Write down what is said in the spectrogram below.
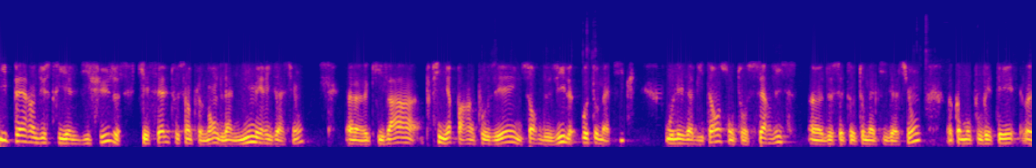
hyper industrielle diffuse, qui est celle tout simplement de la numérisation, euh, qui va finir par imposer une sorte de ville automatique où les habitants sont au service euh, de cette automatisation, euh, comme on, pouvait euh,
